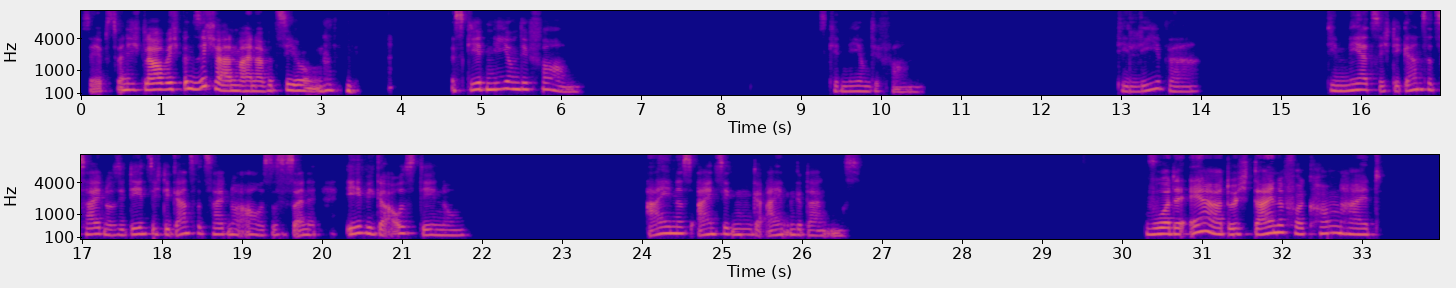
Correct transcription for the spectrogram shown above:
Selbst wenn ich glaube, ich bin sicher in meiner Beziehung. Es geht nie um die Form. Es geht nie um die Form. Die Liebe, die mehrt sich die ganze Zeit nur, sie dehnt sich die ganze Zeit nur aus. Es ist eine ewige Ausdehnung eines einzigen geeinten Gedankens. Wurde er durch deine Vollkommenheit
